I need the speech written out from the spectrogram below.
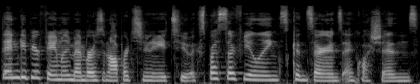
Then give your family members an opportunity to express their feelings, concerns, and questions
